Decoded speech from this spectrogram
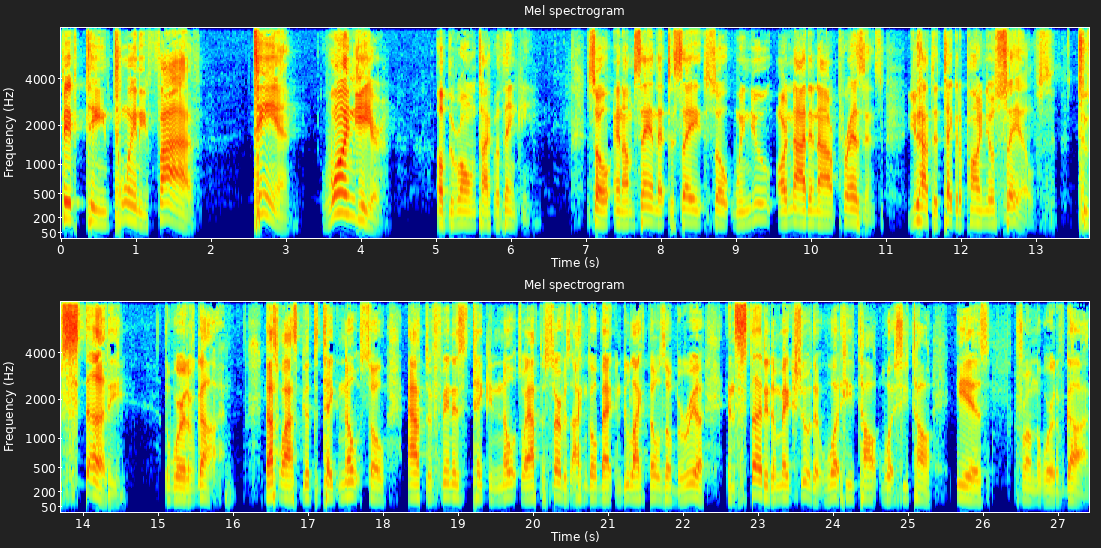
15, 20, 5, 10, one year of the wrong type of thinking. So, and I'm saying that to say, so when you are not in our presence, you have to take it upon yourselves to study the Word of God. That's why it's good to take notes. So after finish taking notes or after service, I can go back and do like those of Berea and study to make sure that what he taught, what she taught is from the Word of God.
